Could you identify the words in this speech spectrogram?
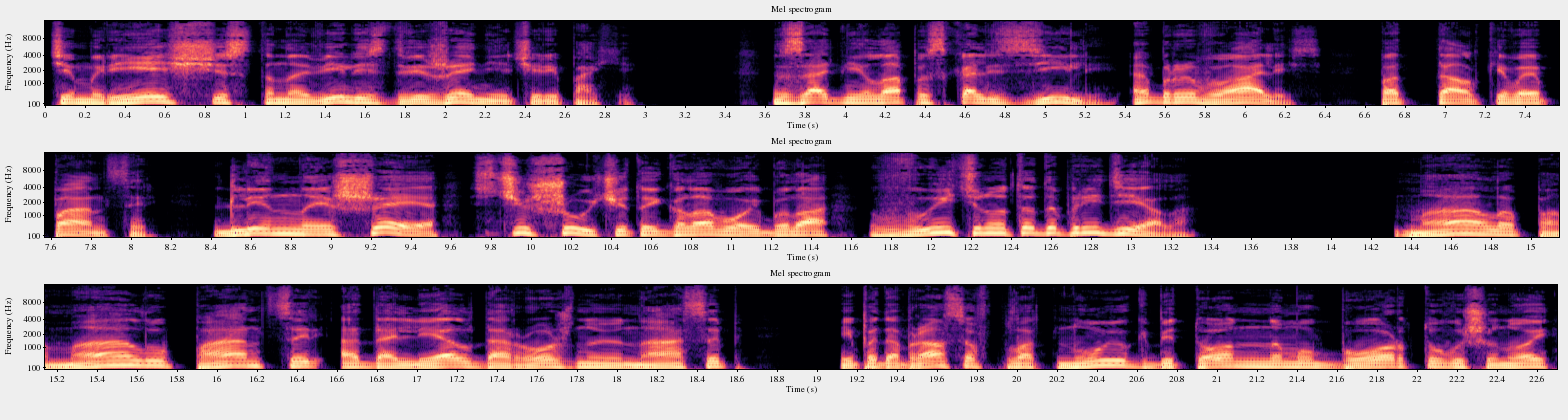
тем резче становились движения черепахи. Задние лапы скользили, обрывались, подталкивая панцирь. Длинная шея с чешуйчатой головой была вытянута до предела. Мало-помалу панцирь одолел дорожную насыпь и подобрался вплотную к бетонному борту вышиной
